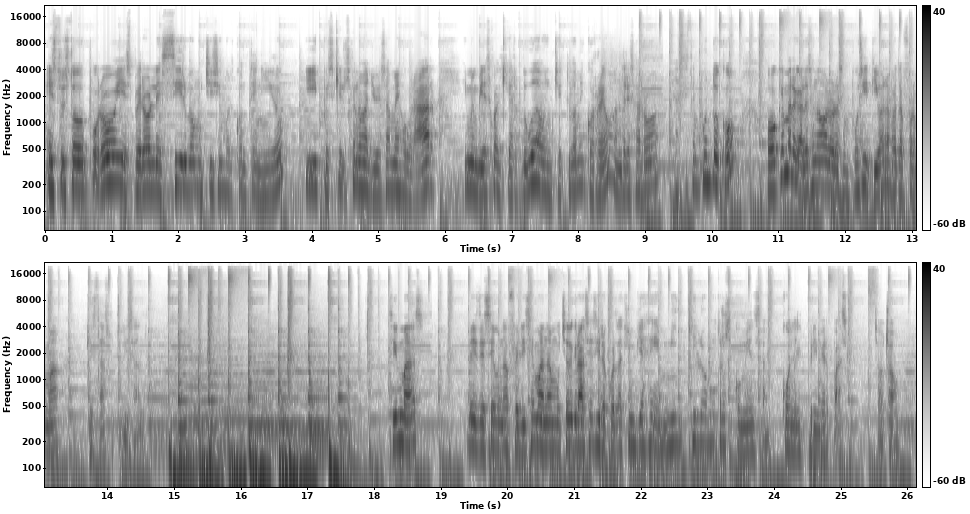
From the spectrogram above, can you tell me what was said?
esto es todo por hoy. Espero les sirva muchísimo el contenido y pues quiero que nos ayudes a mejorar y me envíes cualquier duda o inquietud a mi correo andres.asisten.co o que me regales una valoración positiva en la plataforma que estás utilizando. Sin más, les deseo una feliz semana, muchas gracias y recuerda que un viaje de mil kilómetros comienza con el primer paso. Chao, chao.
